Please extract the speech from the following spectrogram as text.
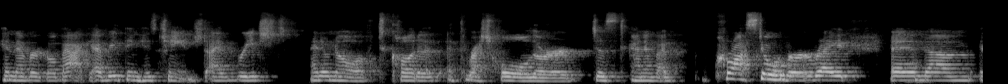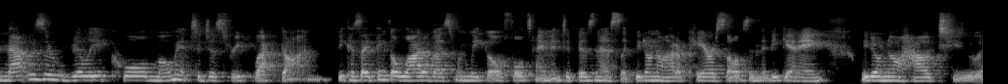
can never go back. Everything has changed. I've reached I don't know if to call it a, a threshold or just kind of I've crossed over, right? and um, and that was a really cool moment to just reflect on because i think a lot of us when we go full time into business like we don't know how to pay ourselves in the beginning. We don't know how to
